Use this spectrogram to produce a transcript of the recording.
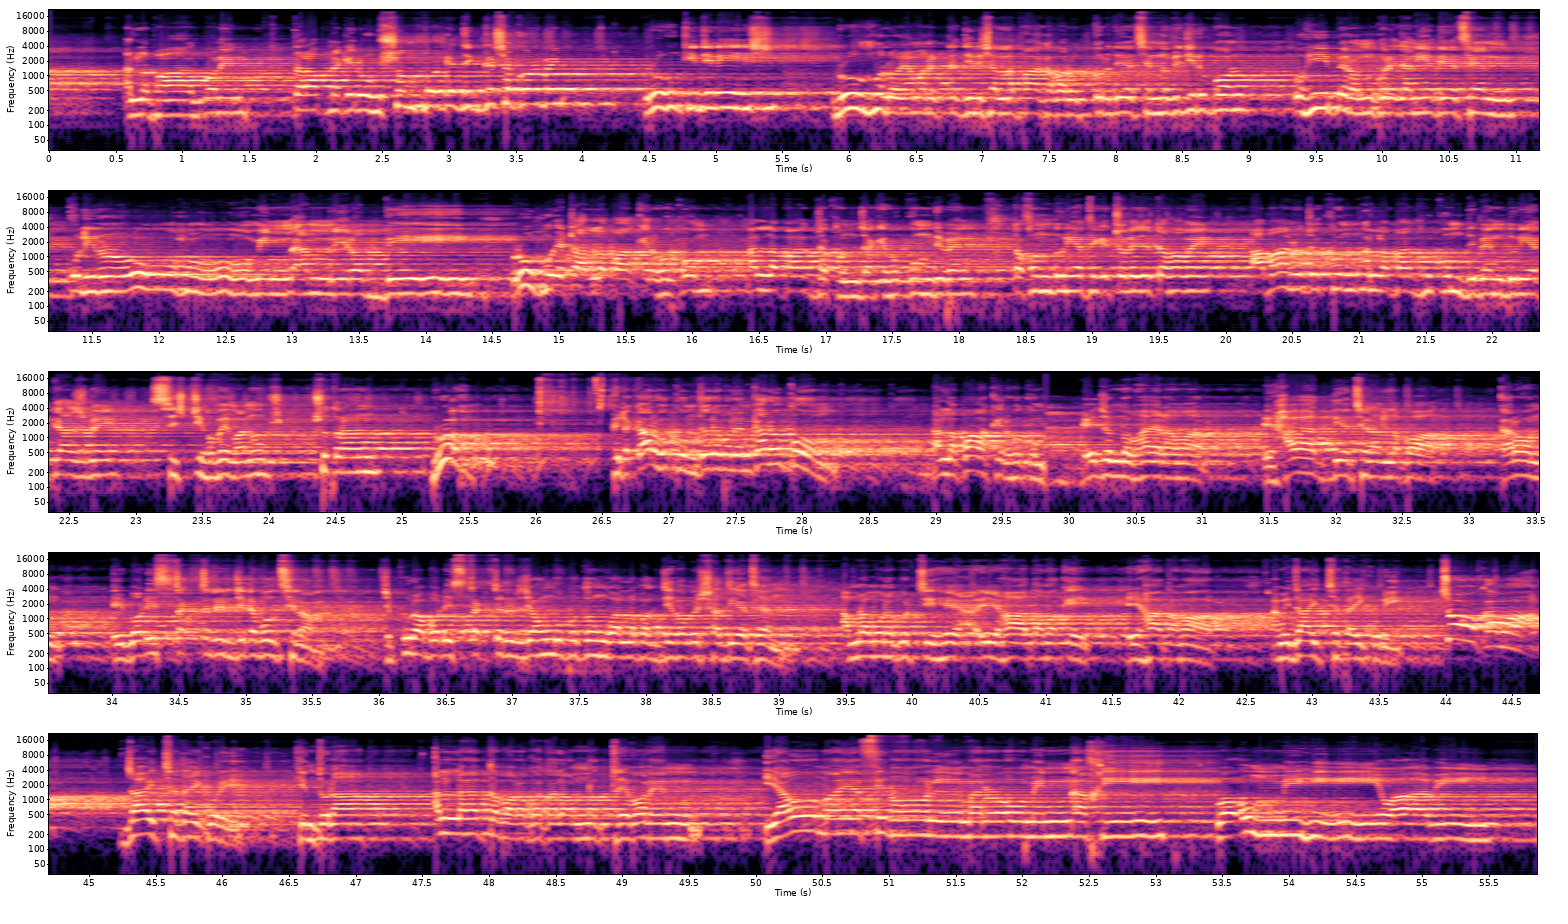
আল্লাহ পাক বলেন, তারা আপনাকে রুহ সম্পর্কে জিজ্ঞাসা করবে। রুহ কি জিনিস? রুহ হলো এমন একটা জিনিস আল্লাহ পাক আবার উত্তর দিয়েছেন নবীজির উপর, ওহি প্রেরণ করে জানিয়ে দিয়েছেন কুলির মিন আমরি রব্বি। রুহ এটা আল্লাহ পাকের হুকুম। আল্লাহ পাক যখন যাকে হুকুম দিবেন, তখন দুনিয়া থেকে চলে যেতে হবে। আবার যখন আল্লাহ পাক হুকুম দিবেন, দুনিয়াতে আসবে, সৃষ্টি হবে মানুষ। সুতরাং রুহ, এটা কার হুকুম? জোরে বলেন, কার হুকুম? আল্লাহ পাকের হুকুম। এই জন্য ভাইয়ের আমার এই হায়াত দিয়েছেন আল্লাহ পাক। কারণ এই বডি স্ট্রাকচারের যেটা বলছিলাম, যে পুরা বডি স্ট্রাকচারের যে অঙ্গ প্রত্যঙ্গ আল্লাহ পাক যেভাবে সাজিয়েছেন, আমরা মনে করছি, হে, এই হাত আমাকে, এই হাত আমার। আমি যা ইচ্ছা তাই করি। চোখ আমার। যা ইচ্ছা তাই করি। কিন্তু না, আল্লাহ তাবারকতালা অন্যত্রে বলেন মারউ মিন আখি ওয়া উম্মিহি ওয়া আবি।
